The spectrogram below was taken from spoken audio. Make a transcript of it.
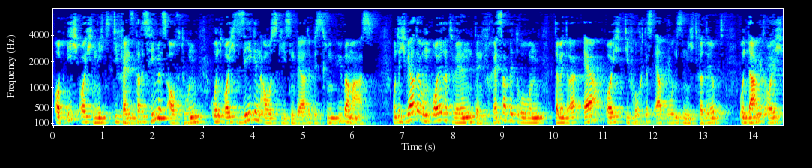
ob ich euch nicht die Fenster des Himmels auftun und euch Segen ausgießen werde bis zum Übermaß. Und ich werde um euretwillen den Fresser bedrohen, damit er euch die Frucht des Erdbodens nicht verdirbt und damit euch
